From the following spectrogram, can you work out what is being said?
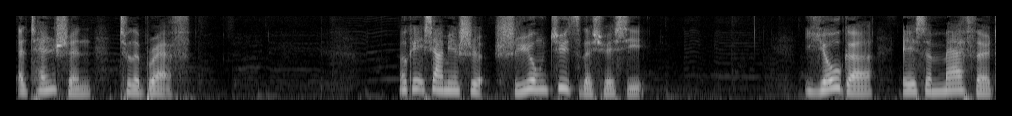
attention to the breath。 OK，下面是实用句子的学习。Yoga is a method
